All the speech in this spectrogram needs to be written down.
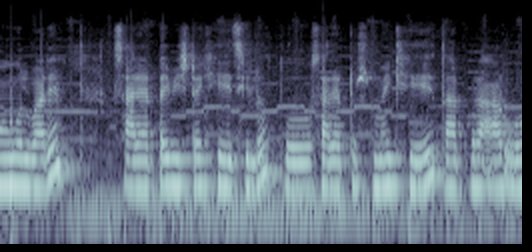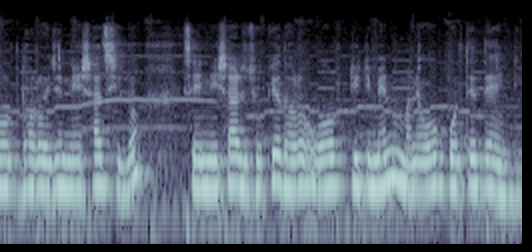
মঙ্গলবারে, সাড়ে আটটায় বিষটা খেয়েছিল। তো সাড়ে আটটার সময় খেয়ে তারপরে আর ওর ধরো ওই যে নেশা ছিল, সেই নেশার ঝুঁকে ধরো ওর ট্রিটমেন্ট মানে ও করতে দেয়নি।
